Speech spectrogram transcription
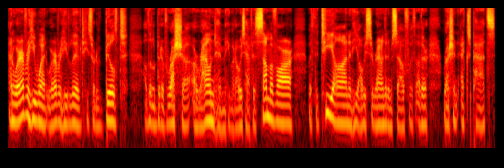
And wherever he went, wherever he lived, he sort of built a little bit of Russia around him. He would always have his samovar with the tea on, and he always surrounded himself with other Russian expats,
